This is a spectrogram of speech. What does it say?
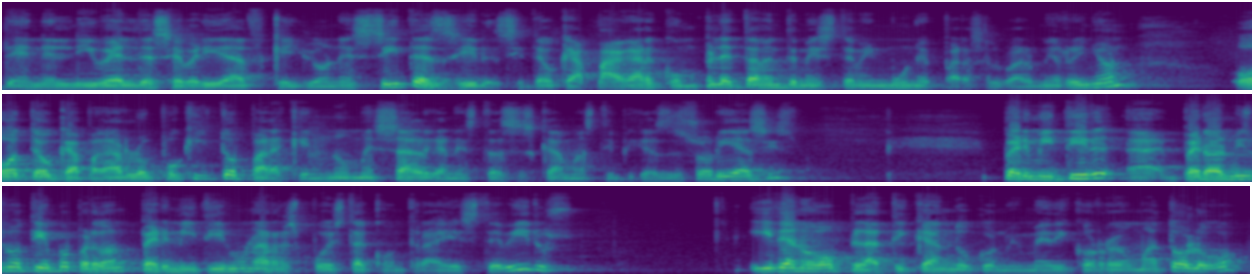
en el nivel de severidad que yo necesite, es decir, si tengo que apagar completamente mi sistema inmune para salvar mi riñón, o tengo que apagarlo poquito para que no me salgan estas escamas típicas de psoriasis. Permitir, eh, pero al mismo tiempo, perdón, permitir una respuesta contra este virus. Y de nuevo, platicando con mi médico reumatólogo,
